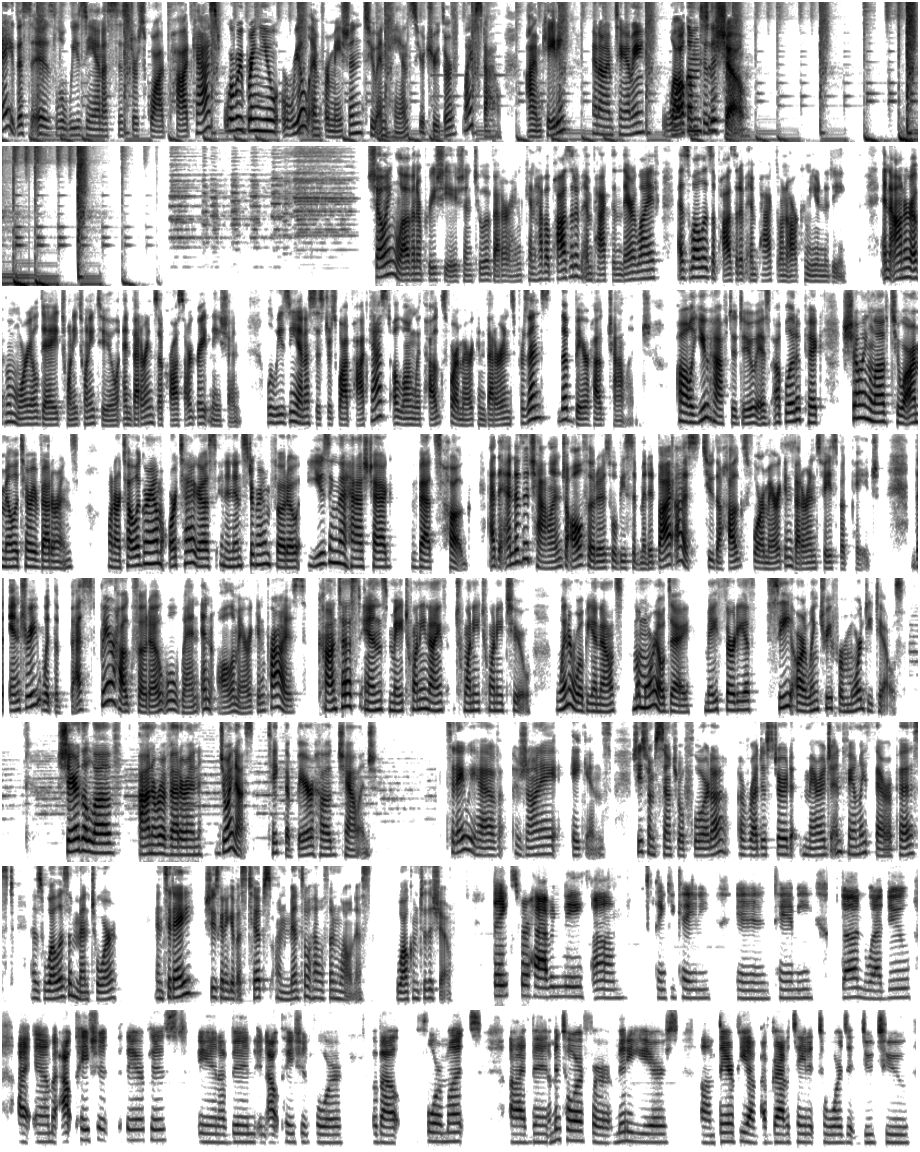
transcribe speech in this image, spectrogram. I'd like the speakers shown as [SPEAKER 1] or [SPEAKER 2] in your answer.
[SPEAKER 1] Hey, this is Louisiana Sister Squad podcast, where we bring you real information to enhance your truther lifestyle. I'm Katie.
[SPEAKER 2] And I'm Tammy.
[SPEAKER 1] Welcome, Welcome to, to, the, show. show. Showing love and appreciation to a veteran can have a positive impact in their life as well as a positive impact on our community. In honor of Memorial Day 2022 and veterans across our great nation, Louisiana Sister Squad podcast, along with Hugs for American Veterans, presents the Bear Hug Challenge.
[SPEAKER 2] All you have to do is upload a pic showing love to our military veterans on our Telegram or tag us in an Instagram photo using the hashtag VetsHug.
[SPEAKER 1] At the end of the challenge, all photos will be submitted by us to the Hugs for American Veterans Facebook page. The entry with the best bear hug photo will win an All American prize.
[SPEAKER 2] Contest ends May 29th, 2022. Winner will be announced Memorial Day, May 30th. See our link tree for more details. Share the love, honor a veteran. Join us. Take the Bear Hug Challenge. Today we have Jone' Akins. She's from Central Florida, a registered marriage and family therapist, as well as a mentor. And today she's going to give us tips on mental health and wellness. Welcome to the show.
[SPEAKER 3] Thanks for having me. Um, thank you, Katie and Tammy. Done what I do. I am an outpatient therapist, and I've been an outpatient for about four months. I've been a mentor for many years. Um, therapy, I've, I've, gravitated towards it due to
